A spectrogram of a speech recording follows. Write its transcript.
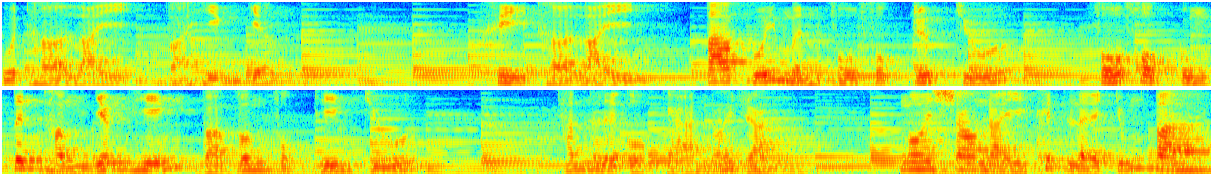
của thờ lạy và hiến dân khi thờ lạy, ta cúi mình phủ phục trước chúa, phủ phục cùng tinh thần dân hiến và vân phục thiên chúa. Thánh lê ô cả nói rằng ngôi sao này khích lệ chúng ta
